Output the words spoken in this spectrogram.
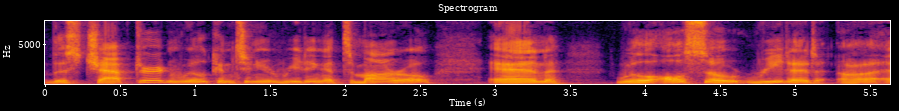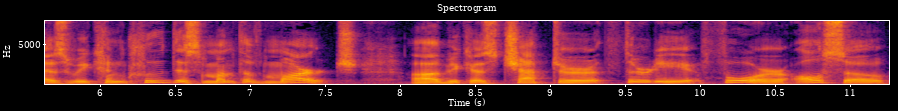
this chapter, and we'll continue reading it tomorrow. And we'll also read it uh, as we conclude this month of March, uh, because chapter 34 also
